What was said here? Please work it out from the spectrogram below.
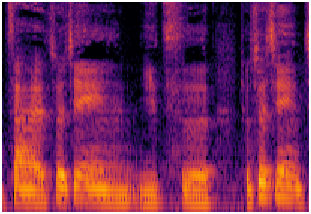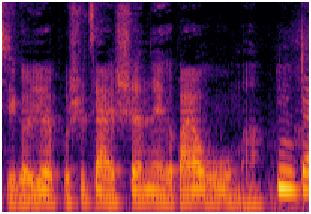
在最近一次就最近几个月不是在升那个八幺五五吗？嗯，对。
